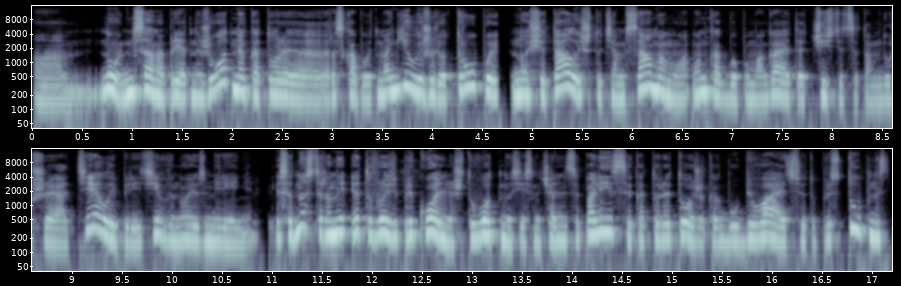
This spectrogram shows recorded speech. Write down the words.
э, ну, не самое приятное животное, которое раскапывает могилы, жрет трупы, но считалось, что тем самым самым он как бы помогает очиститься там душе от тела и перейти в иное измерение. И с одной стороны, это вроде прикольно, что вот у нас есть начальница полиции, которая тоже как бы убивает всю эту преступность,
